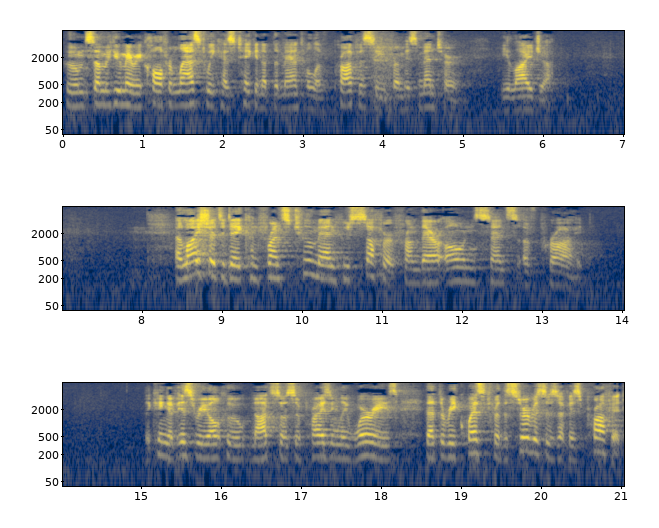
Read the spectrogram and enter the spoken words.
whom some of you may recall from last week has taken up the mantle of prophecy from his mentor, Elijah. Elisha today confronts two men who suffer from their own sense of pride. The king of Israel, who not so surprisingly worries that the request for the services of his prophet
